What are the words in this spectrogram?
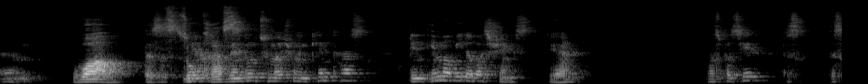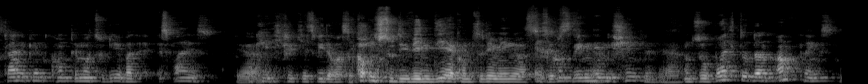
ähm, wow, das ist so ja, krass. wenn du zum Beispiel ein Kind hast, dem immer wieder was schenkst, ja, was passiert? Das, das kleine Kind kommt immer zu dir, weil es weiß, Ja. okay, ich krieg jetzt wieder was er kommt nicht zu dir wegen dir, er kommt zu dir wegen was Es kommt wegen ja. den Geschenken. Ja. Und sobald du dann anfängst,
